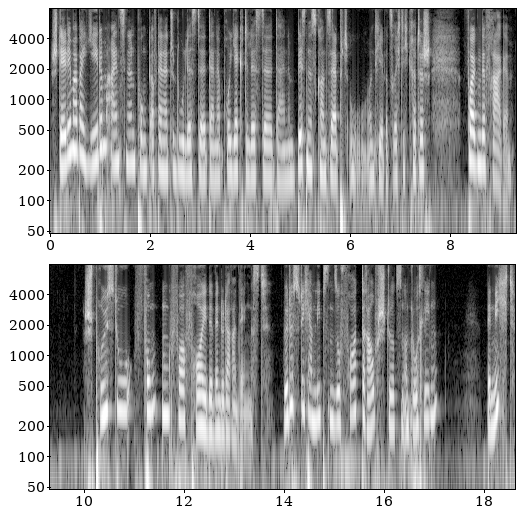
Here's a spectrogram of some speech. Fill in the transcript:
Stell dir mal bei jedem einzelnen Punkt auf deiner To-Do-Liste, deiner Projekteliste, deinem Business-Konzept, uh, und hier wird's richtig kritisch, folgende Frage. Sprühst du Funken vor Freude, wenn du daran denkst? Würdest du dich am liebsten sofort draufstürzen und loslegen? Wenn nicht,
